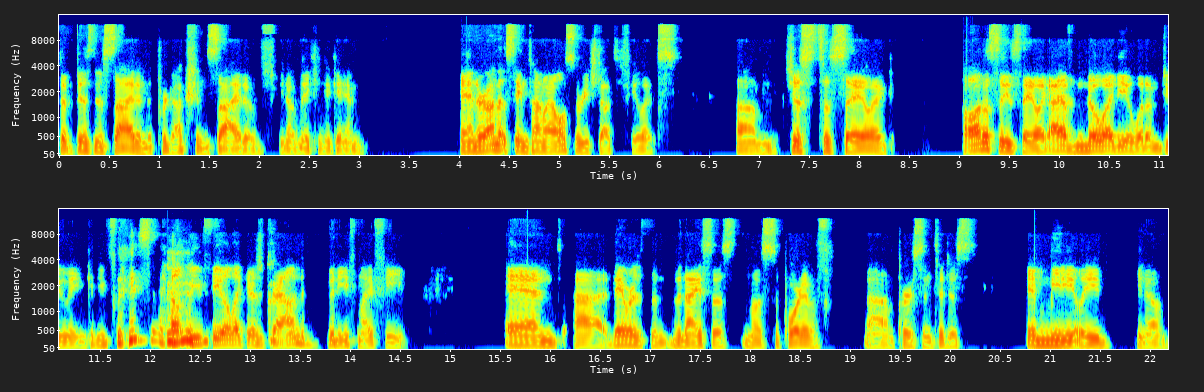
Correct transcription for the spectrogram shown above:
the business side and the production side of you know making a game and around that same time i also reached out to felix um just to say like honestly say like i have no idea what i'm doing can you please help me feel like there's ground beneath my feet and uh they were the, the nicest most supportive um, person to just immediately you know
